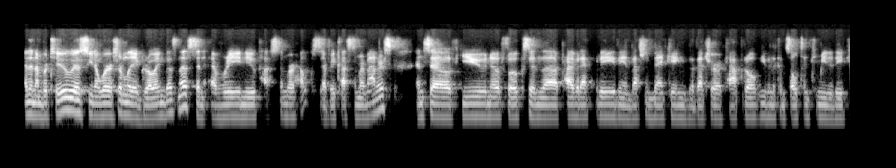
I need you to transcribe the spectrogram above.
And then number two is, you know, we're certainly a growing business and every new customer helps, every customer matters. And so if you know folks in the private equity, the investment banking, the venture capital, even the consulting community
